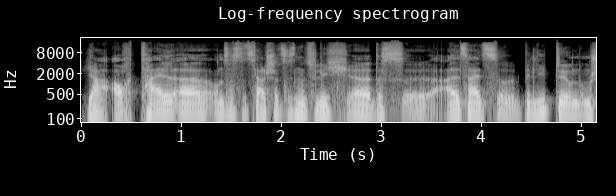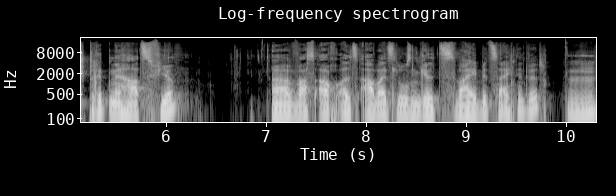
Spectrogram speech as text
Ja, auch Teil äh, unseres Sozialstaats ist natürlich äh, das äh, allseits äh, beliebte und umstrittene Hartz IV, was auch als Arbeitslosengeld II bezeichnet wird. Mhm.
